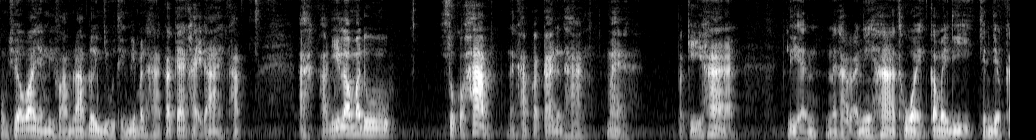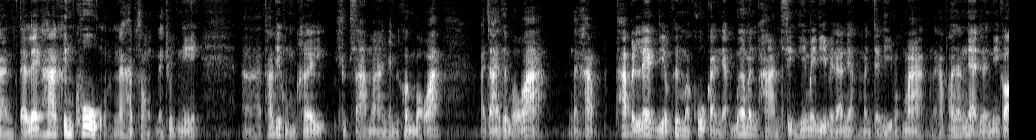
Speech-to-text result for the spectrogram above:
ผมเชื่อว่ายังมีความราบรื่นอยู่ถึงมีปัญหาก็แก้ไขได้ครับอะคราวนี้เรามาดูสุขภาพนะครับกับการเดินทางแม่ปกี้ห้าเหรียญนะครับ อันนี้ห้าถ้วยก็ไม่ดีเช่นเดียวกัน แต่เลขห้าขึ้นคู่นะครับสองในชุดนี้ เท่าที่ผมเคยศึกษามาเนี่ยมีคนบอกว่า อาจารย์เคยบอกว่านะครับถ้าเป็นเลขเดียวขึ้นมาคู่กันเนี่ยเมื่อมันผ่านสิ่งที่ไม่ดีไปแล้วเนี่ยมันจะดีมากๆนะครับเพราะฉะนั้นเนี่ยเดือนนี้ก็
